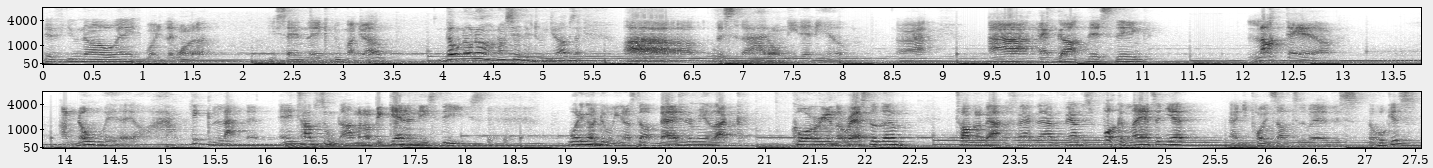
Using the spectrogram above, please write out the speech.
if you know any. What they want to? You saying they can do my job? No, no, no. I'm not saying they can do your job. It's like, ah, listen, I don't need any help. All right, I have got this thing locked down. I know where they are. I'm thinking like them. Anytime soon, I'm gonna be getting these thieves. What are you gonna do? You gonna start badgering me like Corey and the rest of them, talking about the fact that I haven't found this fucking lantern yet? And he points up to where this the hook is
